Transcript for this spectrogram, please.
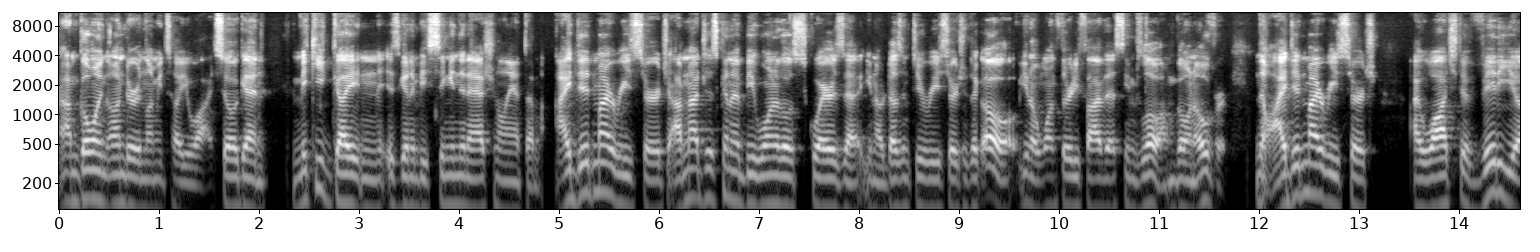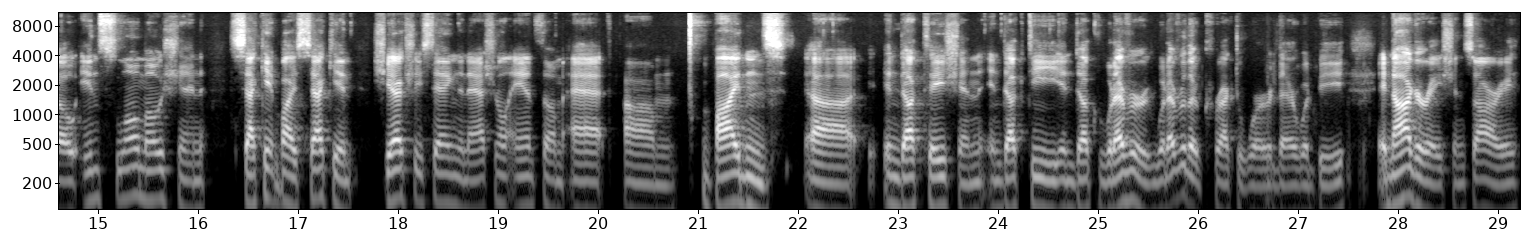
I'm going under, and let me tell you why. So, again, Mickey Guyton is going to be singing the national anthem. I did my research. I'm not just going to be one of those squares that, you know, doesn't do research and like, oh, you know, 135, that seems low. I'm going over. No, I did my research. I watched a video in slow motion, second by second. She actually sang the national anthem at um, Biden's uh, induction, inductee, induct, whatever, whatever the correct word there would be, inauguration. Sorry.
